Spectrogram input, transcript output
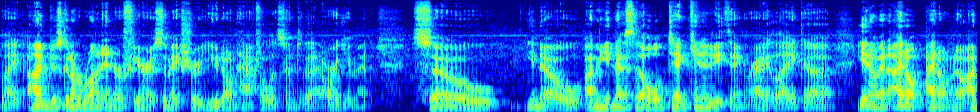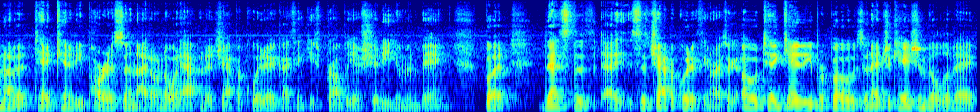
Like I'm just going to run interference to make sure you don't have to listen to that argument. So you know, I mean, that's the old Ted Kennedy thing, right? Like, uh, you know, and I don't, I don't know. I'm not a Ted Kennedy partisan. I don't know what happened at Chappaquiddick. I think he's probably a shitty human being. But that's the, uh, it's the Chappaquiddick thing, right? It's like, oh, Ted Kennedy proposed an education bill today.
